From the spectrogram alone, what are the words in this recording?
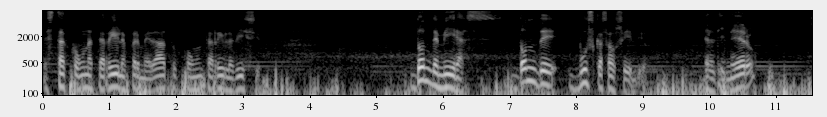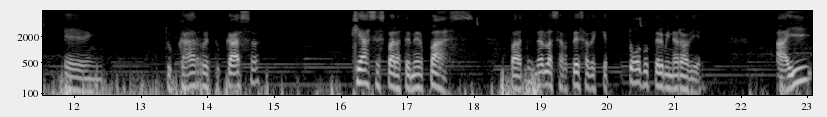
está con una terrible enfermedad o con un terrible vicio. ¿Dónde miras? ¿Dónde buscas auxilio? ¿El dinero? ¿En tu carro? ¿En tu casa? ¿Qué haces para tener paz? Para tener la certeza de que todo terminará bien. Ahí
